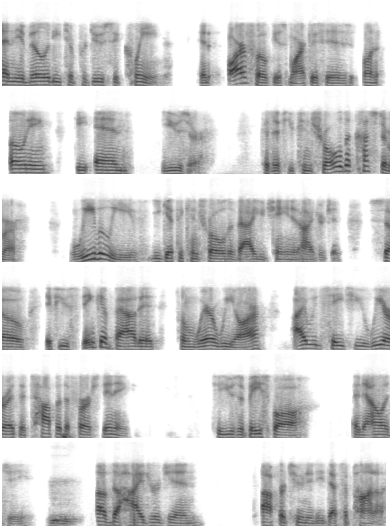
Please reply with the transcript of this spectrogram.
and the ability to produce it clean. And our focus, Marcus, is on owning the end user. Because if you control the customer, we believe you get to control the value chain in hydrogen. So if you think about it from where we are, I would say to you, we are at the top of the first inning, to use a baseball analogy, mm-hmm. of the hydrogen opportunity that's upon us.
